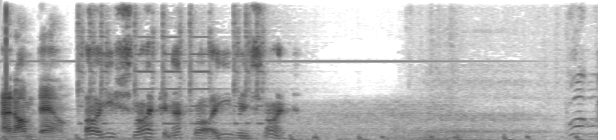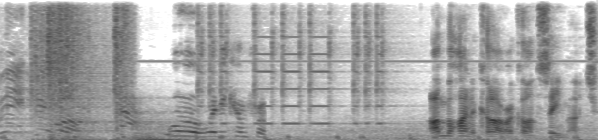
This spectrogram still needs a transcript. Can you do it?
And I'm down. Oh, you sniping, that's right, you've been sniped. Whoa, where'd he come from? I'm behind a car, I can't see much.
